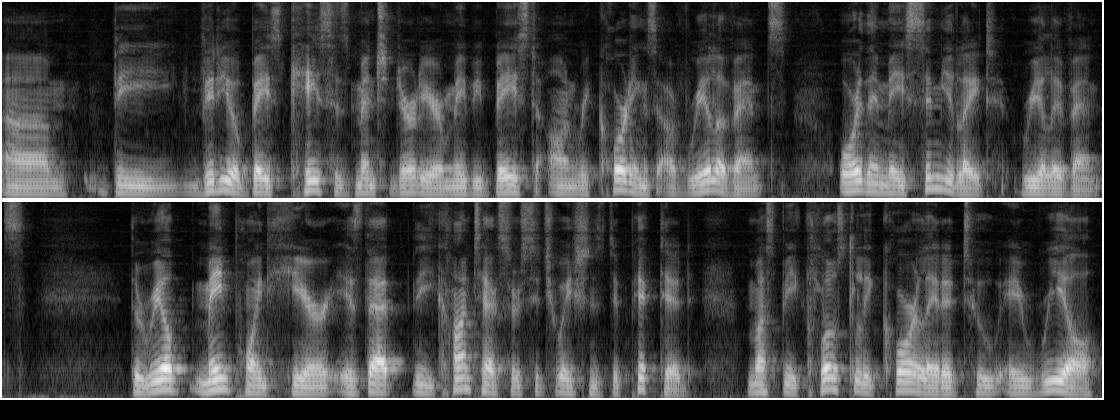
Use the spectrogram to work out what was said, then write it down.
um, the video-based cases mentioned earlier may be based on recordings of real events, or they may simulate real events. The real main point here is that the context or situations depicted must be closely correlated to a real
